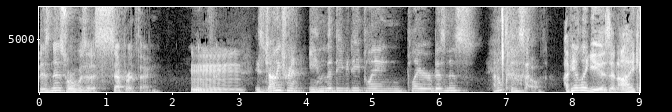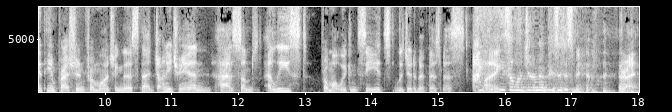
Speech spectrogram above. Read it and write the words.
business, or was it a separate thing? Hmm. Is Johnny Tran in the DVD playing player business? I don't think so. I feel like he isn't. I get the impression from watching this that Johnny Tran has some, at least from what we can see, it's legitimate business. I Like, think he's a legitimate businessman. Right.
